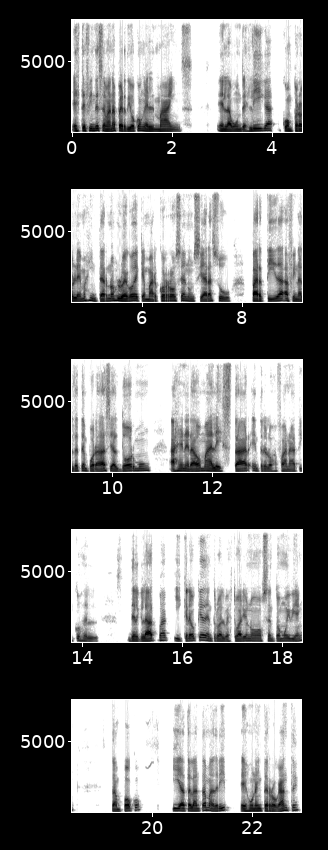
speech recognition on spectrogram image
Este fin de semana perdió con el Mainz en la Bundesliga con problemas internos luego de que Marco Rose anunciara su partida a final de temporada hacia el Dortmund. Ha generado malestar entre los fanáticos del, del Gladbach y creo que dentro del vestuario no sentó muy bien tampoco. Y Atalanta Madrid es una interrogante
